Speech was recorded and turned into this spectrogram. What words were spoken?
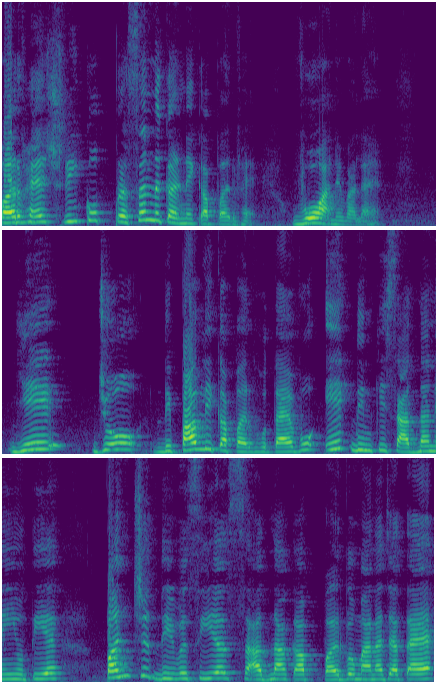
पर्व है, श्री को प्रसन्न करने का पर्व है। वो आने वाला है। ये जो दीपावली का पर्व होता है, वो एक दिन की साधना नहीं होती है। पंच दिवसीय साधना का पर्व माना जाता है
